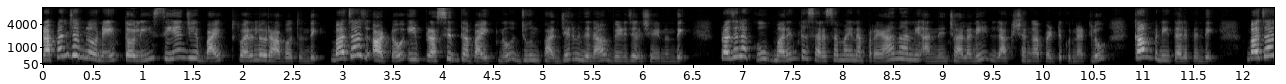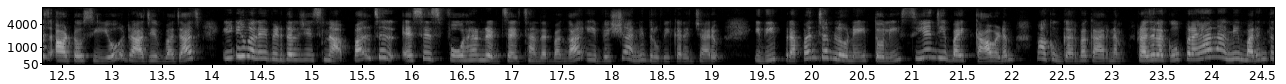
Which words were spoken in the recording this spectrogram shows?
ప్రపంచ ప్రపంచంలోనే తొలి సిఎన్జి బైక్ త్వరలో రాబోతుంది. బజాజ్ ఆటో ఈ ప్రసిద్ధ బైక్ను జూన్ పద్దెనిమిదిన విడుదల చేయనుంది. ప్రజలకు మరింత సరసమైన ప్రయాణాన్ని అందించాలని లక్ష్యంగా పెట్టుకున్నట్లు కంపెనీ తెలిపింది. బజాజ్ ఆటో సీఈఓ రాజీవ్ బజాజ్ ఇటీవలే విడుదల చేసిన Pulsar SS four hundred set సందర్భంగా ఈ విషయాన్ని ధృవీకరించారు. ఇది ప్రపంచంలోనే తొలి సిఎన్జి బైక్ కావడం మాకు గర్వకారణం. ప్రజలకు ప్రయాణాన్ని మరింత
